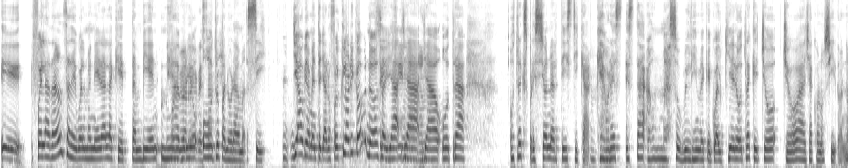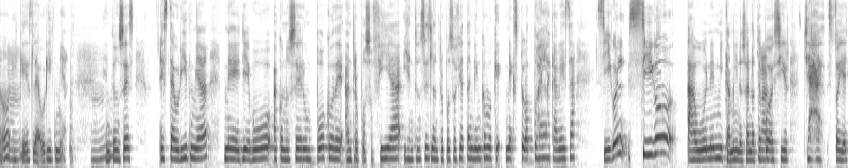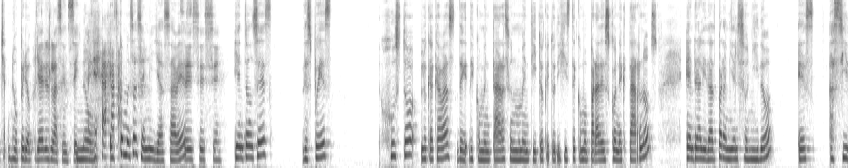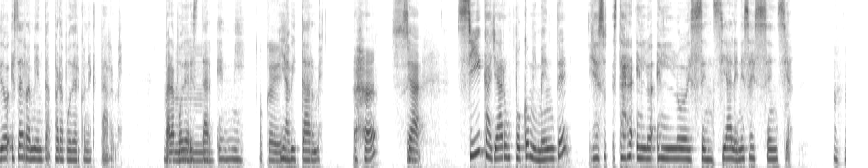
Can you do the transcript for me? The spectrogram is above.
eh, fue la danza de igual manera la que también me abrió otro panorama. Sí. Ya obviamente ya no folclórico, ¿no? O sea, ya, ya, ya otra otra expresión artística que ahora está aún más sublime que cualquier otra que yo, yo haya conocido, ¿no? Y que es la euritmia. Mm. Entonces, esta euritmia me llevó a conocer un poco de antroposofía y entonces la antroposofía también como que me explotó en la cabeza. Sigo, sigo aún en mi camino, o sea, no te puedo decir, ya estoy hecha, no, pero... Ya eres la sensei. No, es como esa semilla, ¿sabes? Sí, sí, sí. Y entonces después justo lo que acabas de, de, comentar hace un momentito que tú dijiste como para desconectarnos, en realidad para mí el sonido es, ha sido esa herramienta para poder conectarme, para poder Mm. estar en mí y habitarme. Ajá. O Sí. sea, sí callar un poco mi mente y eso, estar en lo, en lo esencial, en esa esencia.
